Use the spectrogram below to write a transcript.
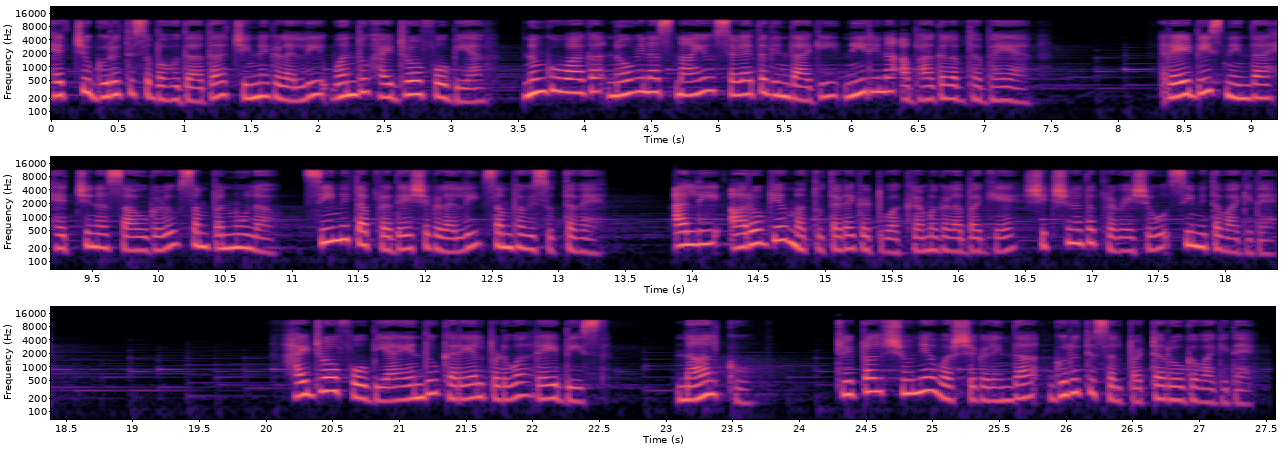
ಹೆಚ್ಚು ಗುರುತಿಸಬಹುದಾದ ಚಿಹ್ನೆಗಳಲ್ಲಿ ಒಂದು ಹೈಡ್ರೋಫೋಬಿಯಾ. ನುಂಗುವಾಗ ನೋವಿನ ಸ್ನಾಯು ಸೆಳೆತದಿಂದಾಗಿ ನೀರಿನ ಅಭಾಗಲಬ್ಧ ಭಯ. ರೇಬೀಸ್ನಿಂದ ಹೆಚ್ಚಿನ ಸಾವುಗಳು ಸಂಪನ್ಮೂಲ ಸೀಮಿತ ಪ್ರದೇಶಗಳಲ್ಲಿ ಸಂಭವಿಸುತ್ತವೆ. ಅಲ್ಲಿ ಆರೋಗ್ಯ ಮತ್ತು ತಡೆಗಟ್ಟುವ ಕ್ರಮಗಳ ಬಗ್ಗೆ ಶಿಕ್ಷಣದ ಪ್ರವೇಶವು ಸೀಮಿತವಾಗಿದೆ. ಹೈಡ್ರೋಫೋಬಿಯಾ ಎಂದು ಕರೆಯಲ್ಪಡುವ ರೇಬೀಸ್ ನಾಲ್ಕು, ಟ್ರಿಪಲ್ ಶೂನ್ಯ ವರ್ಷಗಳಿಂದ ಗುರುತಿಸಲ್ಪಟ್ಟ ರೋಗವಾಗಿದೆ.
